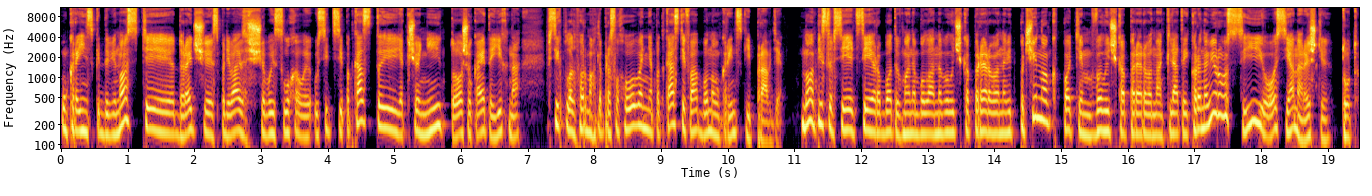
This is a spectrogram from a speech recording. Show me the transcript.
Українські 90-ті. До речі, сподіваюся, що ви слухали усі ці подкасти. Якщо ні, то шукайте їх на всіх платформах для прослуховування подкастів або на українській правді. Ну а після всієї цієї роботи в мене була невеличка перерва на відпочинок, потім величка перерва на клятий коронавірус, і ось я нарешті тут.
